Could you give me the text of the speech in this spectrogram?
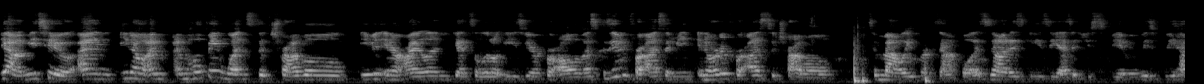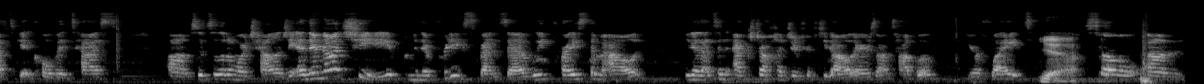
Yeah, me too. And you know, I'm I'm hoping once the travel, even inter island, gets a little easier for all of us. Because even for us, I mean, in order for us to travel to Maui, for example, it's not as easy as it used to be. I mean, we we have to get COVID tests, um, so it's a little more challenging. And they're not cheap. I mean, they're pretty expensive. We priced them out. You know, that's an extra hundred fifty dollars on top of your flight. Yeah. So, um,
